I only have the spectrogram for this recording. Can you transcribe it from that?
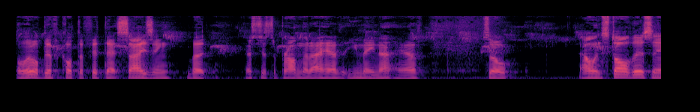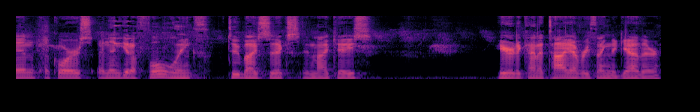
a little difficult to fit that sizing, but that's just a problem that I have that you may not have. So I'll install this in, of course, and then get a full length 2x6 in my case here to kind of tie everything together.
